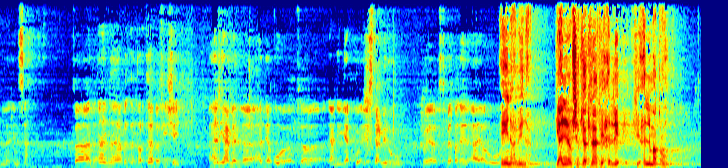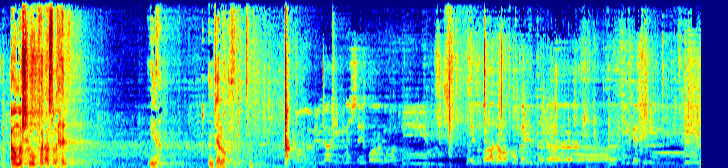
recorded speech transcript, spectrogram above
للانسان فالآن مثلا ارتاب في شيء هل يعمل هل يقول يعني يأكل يستعمله تطبيقا للايه أو؟ إي نعم إي نعم. يعني لو شككنا في حل في حل مطعوم أو مشروب فالأصل حل. إي نعم. انتهى الوقت.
